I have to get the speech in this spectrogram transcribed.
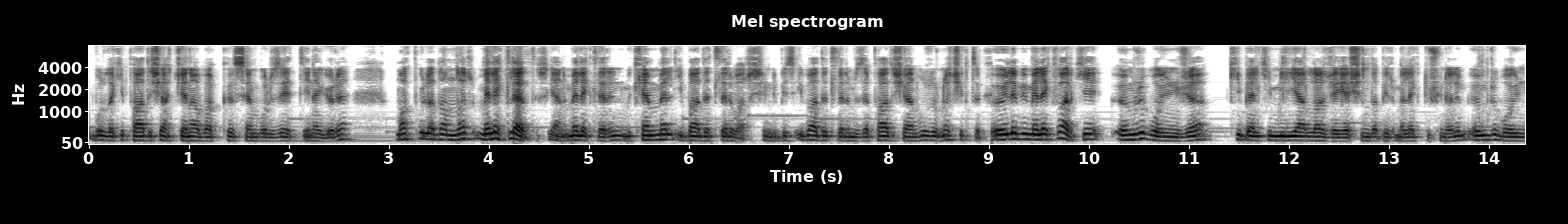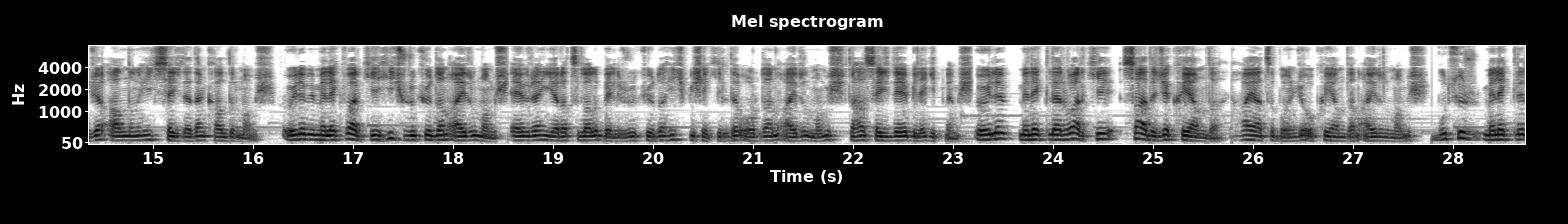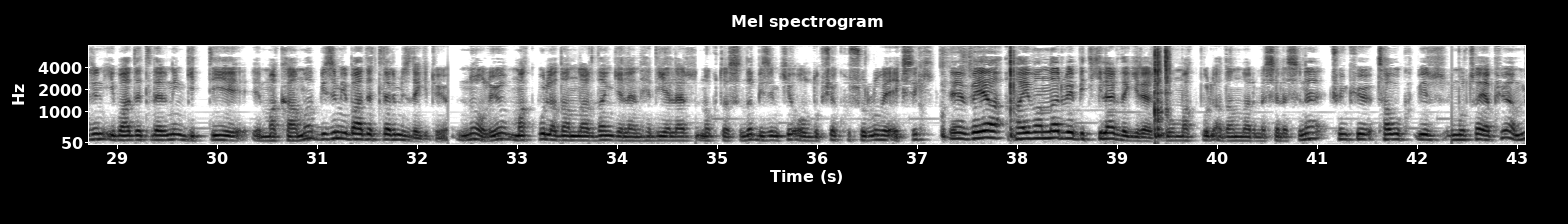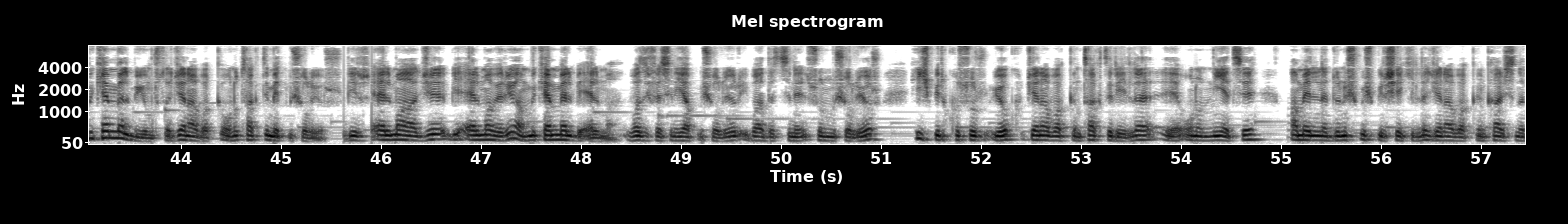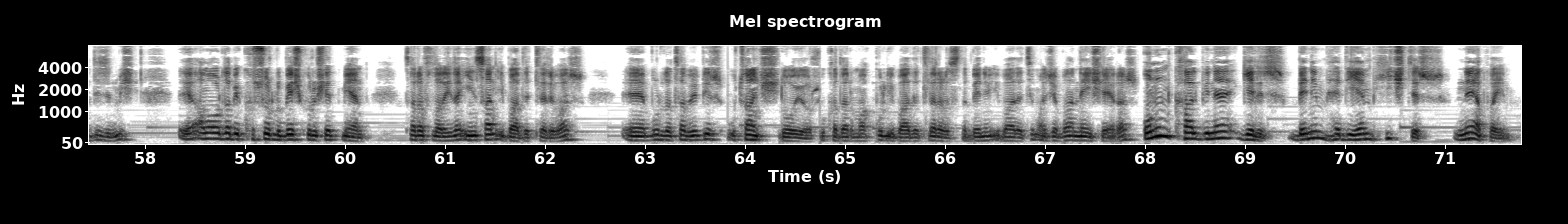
Buradaki padişah Cenab-ı Hakk'ı sembolize ettiğine göre makbul adamlar meleklerdir. Yani meleklerin mükemmel ibadetleri var. Şimdi biz ibadetlerimizle padişahın huzuruna çıktık. Öyle bir melek var ki ömrü boyunca ki belki milyarlarca yaşında bir melek düşünelim. Ömrü boyunca alnını hiç secdeden kaldırmamış. Öyle bir melek var ki hiç rükudan ayrılmamış. Evren yaratılalı belli rükuda hiçbir şekilde oradan ayrılmamış. Daha secdeye bile gitmemiş. Öyle melekler var ki sadece kıyamda. Hayatı boyunca o kıyamdan ayrılmamış. Bu tür meleklerin ibadetlerinin gittiği e, makama bizim ibadetlerimiz de gidiyor. Ne oluyor? Makbul adamlardan gelen hediyeler noktasında bizimki oldukça kusurlu ve eksik. E, veya hayvanlar ve bitkiler de girer bu makbul adamlar meselesine. Çünkü Çünkü tavuk bir yumurta yapıyor ama mükemmel bir yumurta. Cenab-ı Hakk'a onu takdim etmiş oluyor. Bir elma ağacı bir elma veriyor ama mükemmel bir elma. Vazifesini yapmış oluyor, ibadetini sunmuş oluyor. Hiçbir kusur yok. Cenab-ı Hakk'ın takdiriyle e, onun niyeti ameline dönüşmüş bir şekilde Cenab-ı Hakk'ın karşısında dizilmiş. E, ama orada bir kusurlu beş kuruş etmeyen taraflarıyla insan ibadetleri var. E, burada tabii bir utanç doğuyor. Bu kadar makbul ibadetler arasında benim ibadetim acaba ne işe yarar? Onun kalbine gelir. Benim hediyem hiçtir. Ne yapayım?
